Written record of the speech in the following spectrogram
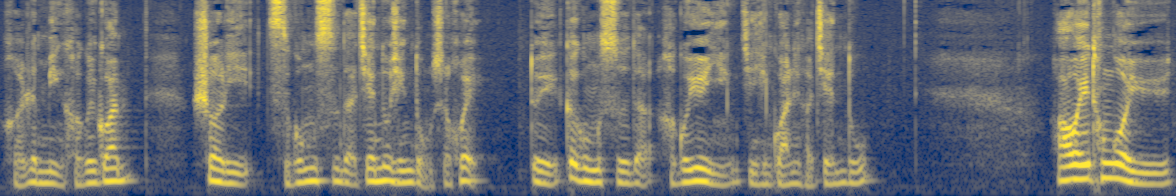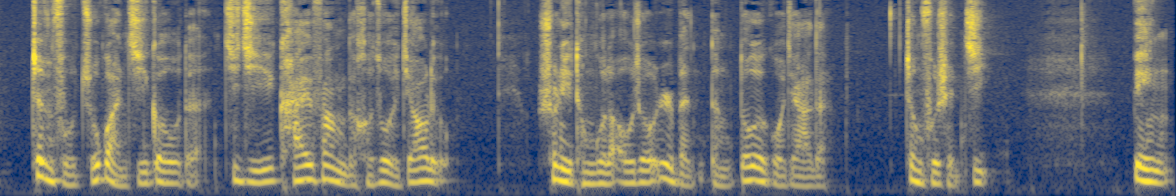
和任命合规官、设立子公司的监督型董事会，对各公司的合规运营进行管理和监督。华为通过与政府主管机构的积极开放的合作与交流，顺利通过了欧洲、日本等多个国家的政府审计。并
